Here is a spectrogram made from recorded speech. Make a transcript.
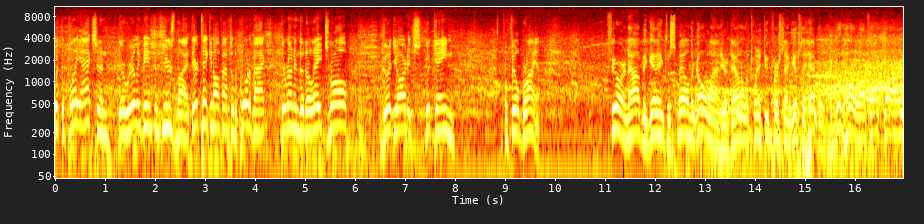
with the play action, they're really being confused by it. They're taking off after the quarterback. They're running the delayed draw. Good yardage, good gain for Phil Bryant. Furrer now beginning to smell the goal line here. Down on the 22 first down. Gives to Hebron. A good hole off right guard.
